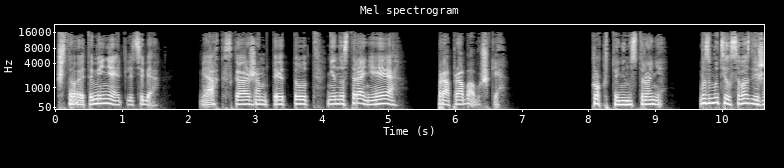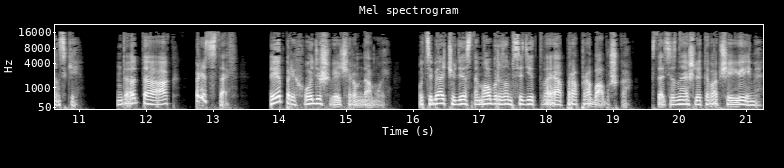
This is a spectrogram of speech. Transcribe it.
Что это меняет для тебя? Мягко скажем, ты тут не на стороне прапрабабушки». «Как ты не на стороне?» — возмутился Воздвиженский. «Да так, представь, ты приходишь вечером домой. У тебя чудесным образом сидит твоя прапрабабушка. Кстати, знаешь ли ты вообще ее имя?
